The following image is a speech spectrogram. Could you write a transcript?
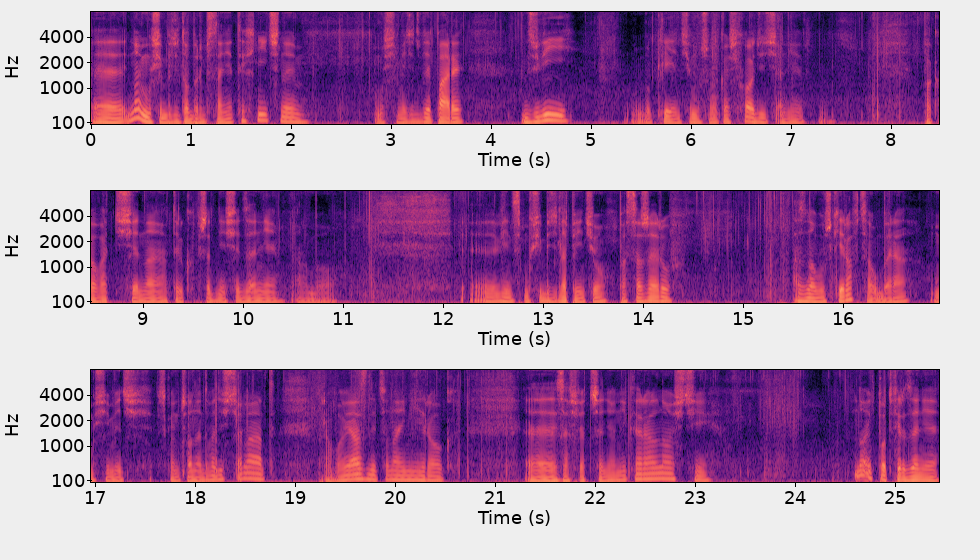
E, no i musi być w dobrym stanie technicznym, musi mieć dwie pary drzwi, bo klienci muszą jakoś wchodzić, a nie pakować się na tylko przednie siedzenie, albo e, więc musi być dla pięciu pasażerów. A znowuż kierowca Ubera musi mieć skończone 20 lat, prawo jazdy co najmniej rok, e, zaświadczenie o niekaralności, no i potwierdzenie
